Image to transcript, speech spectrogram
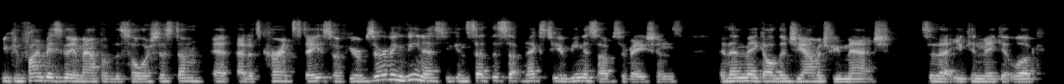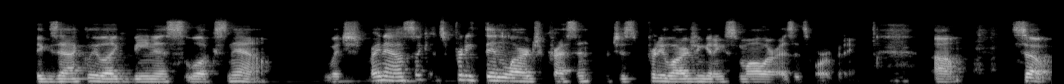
you can find basically a map of the solar system at, at its current state. So if you're observing Venus, you can set this up next to your Venus observations and then make all the geometry match so that you can make it look exactly like Venus looks now, which right now it's like it's a pretty thin, large crescent, which is pretty large and getting smaller as it's orbiting. Um, so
